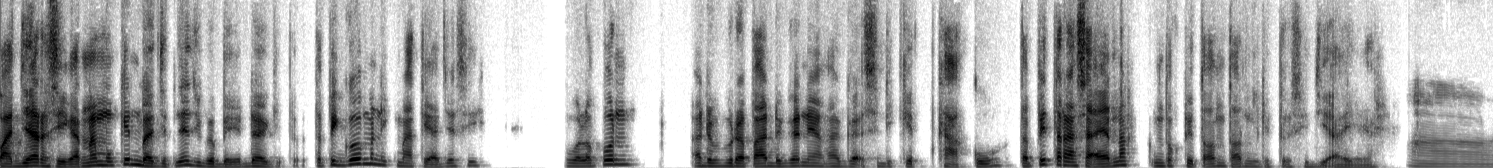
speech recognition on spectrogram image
wajar sih, karena mungkin budgetnya juga beda gitu. Tapi gue menikmati aja sih. Walaupun ada beberapa adegan yang agak sedikit kaku, tapi terasa enak untuk ditonton gitu CGI-nya. Eh,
